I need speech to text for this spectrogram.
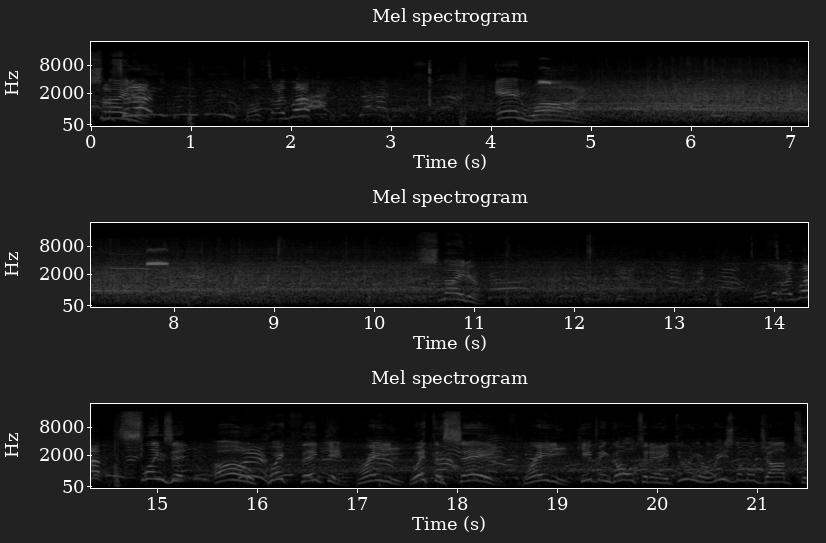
Snyder. center. Offside left. and wide. Snyder Side left. Slings it. Oh, quick thinking. Brady with the save. Brady keeping goal today, doing a reasonable job too.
